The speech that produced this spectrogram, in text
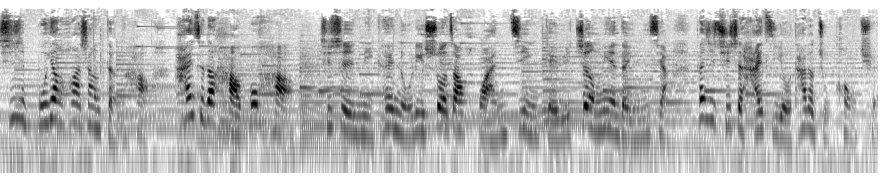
其实不要画上等号，孩子的好不好，其实你可以努力塑造环境，给予正面的影响。但是其实孩子有他的主控权。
